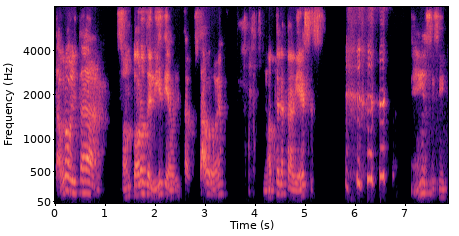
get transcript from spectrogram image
Tauro ahorita son toros de Lidia ahorita los Tauro, ¿eh? No te le atravieses. Sí, sí, sí.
